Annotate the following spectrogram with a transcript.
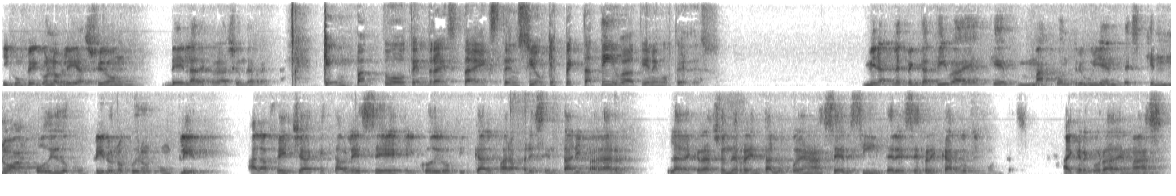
y cumplir con la obligación de la declaración de renta. ¿Qué impacto tendrá esta extensión? ¿Qué expectativa tienen ustedes? Mira, la expectativa es que más contribuyentes que no han podido cumplir o no pudieron cumplir a la fecha que establece el Código Fiscal para presentar y pagar la declaración de renta lo puedan hacer sin intereses, recargos y multas. Hay que recordar además,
